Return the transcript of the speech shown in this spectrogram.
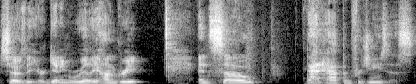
shows that you're getting really hungry. And so that happened for Jesus.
